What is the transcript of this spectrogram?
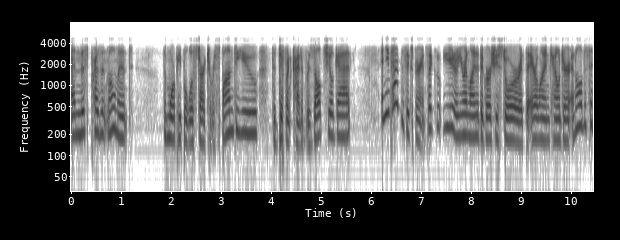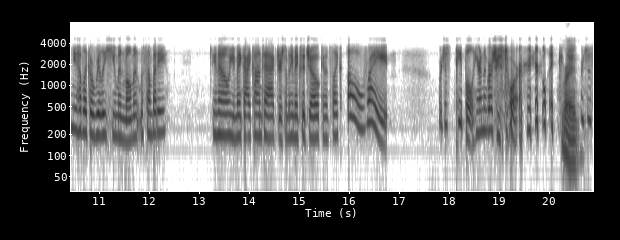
and this present moment, the more people will start to respond to you, the different kind of results you'll get. And you've had this experience, like, you know, you're in line at the grocery store or at the airline counter, and all of a sudden you have like a really human moment with somebody you know, you make eye contact or somebody makes a joke and it's like, oh, right. We're just people here in the grocery store. You're like, right. we're just,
